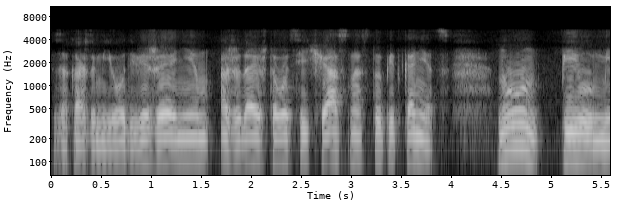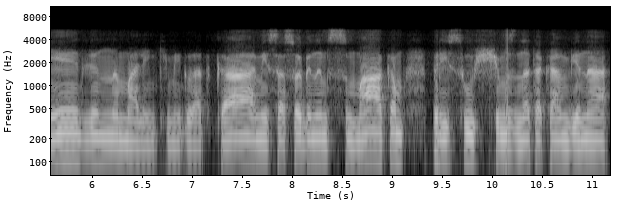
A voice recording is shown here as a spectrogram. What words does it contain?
за каждым его движением, ожидая, что вот сейчас наступит конец. Но он пил медленно, маленькими глотками, с особенным смаком, присущим знатокам вина.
